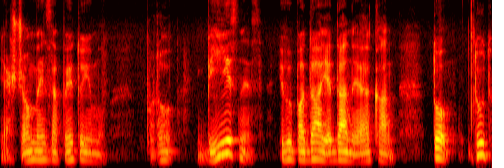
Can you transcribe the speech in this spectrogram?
Якщо ми запитуємо про бізнес і випадає даний аркан, то тут,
